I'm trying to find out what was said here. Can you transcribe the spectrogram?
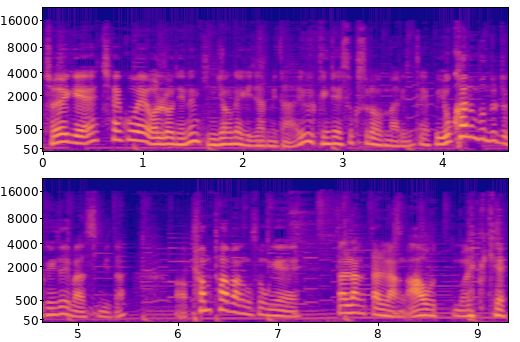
저에게 최고의 언론인은 김경래 기자입니다. 이거 굉장히 쑥스러운 말인데 그 욕하는 분들도 굉장히 많습니다. 어, 편파 방송에 딸랑딸랑 아웃 뭐 이렇게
